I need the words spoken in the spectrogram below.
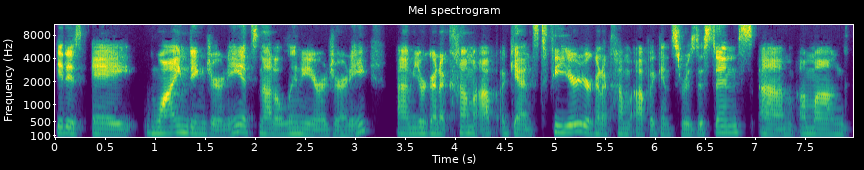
It is a winding journey. It's not a linear journey. Um, you're going to come up against fear. You're going to come up against resistance um, among,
